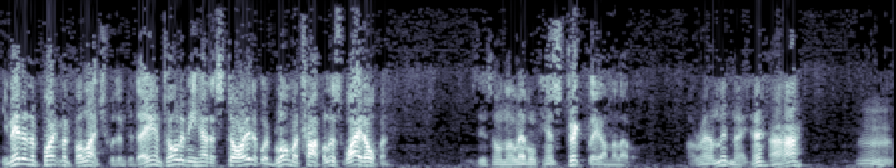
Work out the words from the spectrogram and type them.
He made an appointment for lunch with him today and told him he had a story that would blow Metropolis wide open. Is this on the level, Kent? Strictly on the level. Around midnight, huh? Uh-huh. Hmm.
